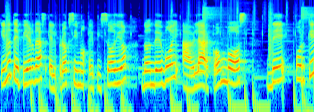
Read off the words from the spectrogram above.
que no te pierdas el próximo episodio donde voy a hablar con vos de por qué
